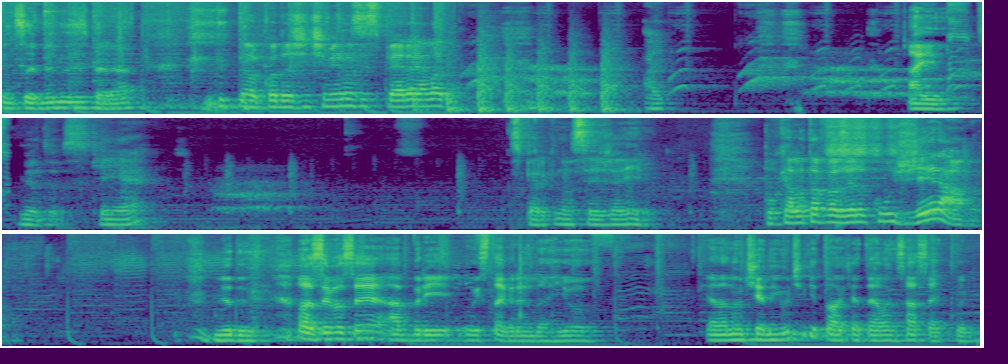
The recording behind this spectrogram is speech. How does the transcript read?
quando você menos esperar. Não, quando a gente menos espera, ela. Ai. Aí. Meu Deus, quem é? Espero que não seja Rio. Porque ela tá fazendo com geral. Meu Deus. Ó, se você abrir o Instagram da Rio, ela não tinha nenhum TikTok até lançar Second.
